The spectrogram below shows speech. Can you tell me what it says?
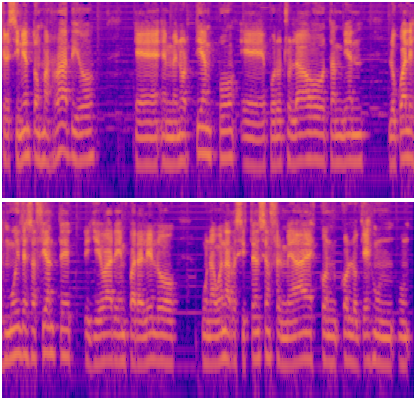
crecimientos más rápidos, en menor tiempo. por otro lado, también lo cual es muy desafiante llevar en paralelo una buena resistencia a enfermedades con, lo que es un,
